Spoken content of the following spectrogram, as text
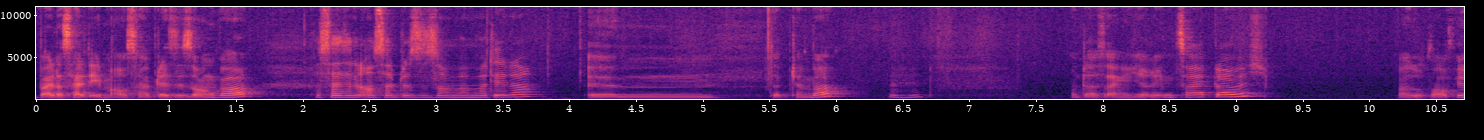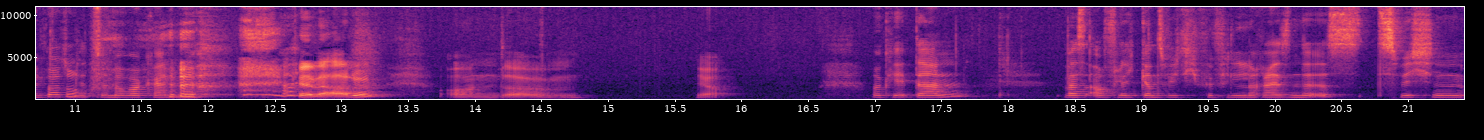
weil das halt eben außerhalb der Saison war. Was heißt denn außerhalb der Saison? Wann wart ihr da? Im September. Mhm. Und da ist eigentlich die Regenzeit, glaube ich. Also war auf jeden Fall so. Dezember war keine mehr. keine Ahnung. Und ähm, ja. Okay, dann, was auch vielleicht ganz wichtig für viele Reisende ist, zwischen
